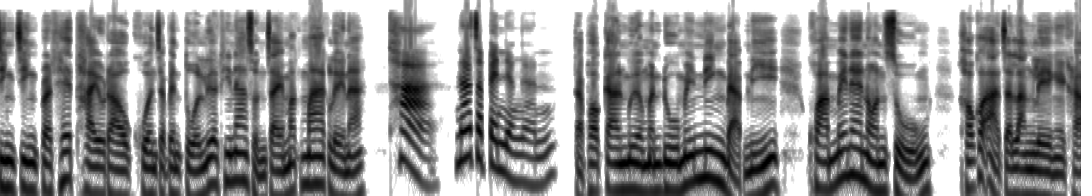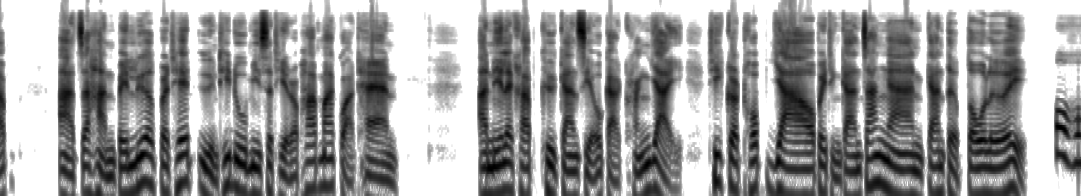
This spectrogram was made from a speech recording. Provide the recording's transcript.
จริง ๆ ประเทศไทยเราควรจะเป็นตัวเลือกที่น่าสนใจมาก ๆ เลยนะ ค่ะ น่าจะเป็นอย่างนั้น แต่พอการเมืองมันดูไม่นิ่งแบบนี้ ความไม่แน่นอนสูง เขาก็อาจจะลังเลไงครับ อาจจะหันไปเลือกประเทศอื่นที่ดูมีเสถียรภาพมากกว่าแทน อันนี้แหละครับคือการเสียโอกาสครั้งใหญ่ที่กระทบยาวไปถึงการจ้างงาน การเติบโตเลย โอ้โห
